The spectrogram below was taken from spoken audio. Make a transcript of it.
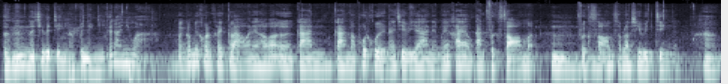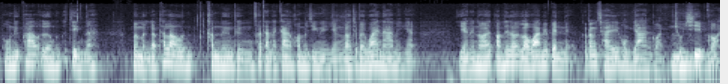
เอองั้นในชีวิตจริงเราเป็นอย่างนี้ก็ได้นี่หว่า มันก็มีคนเคยกล่าวไว้นะครับว่าเออการการมาพูดคุยกับนักจิตวิทยาเนี่ยมันคล้ายๆกับการฝึกซ้อมอะอืมฝึกซ้อมสำหรับชีวิตจริงอะครับผมนึกภาพเออมันก็จริงนะมันเหมือนกับถ้าเราคำนึงถึงสถานการณ์ความเป็นจริงเนี่ยอย่างเราจะไปว่ายน้ำอย่างเงี้ย อย่างน้อยๆตอนที่เราเราว่ายไม่เป็นเนี่ยก็ต้องใช้ห่วงยางก่อนชูชีพก่อน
